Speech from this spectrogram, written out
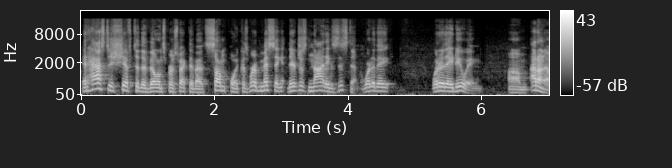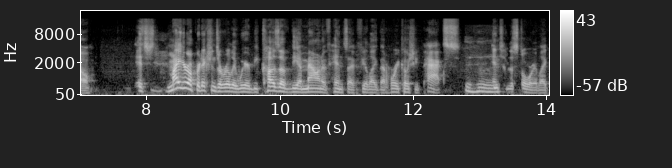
it has to shift to the villain's perspective at some point because we're missing. They're just not existent. What are they? What are they doing? Um, I don't know. It's my hero predictions are really weird because of the amount of hints I feel like that Horikoshi packs Mhm. into the story. Like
